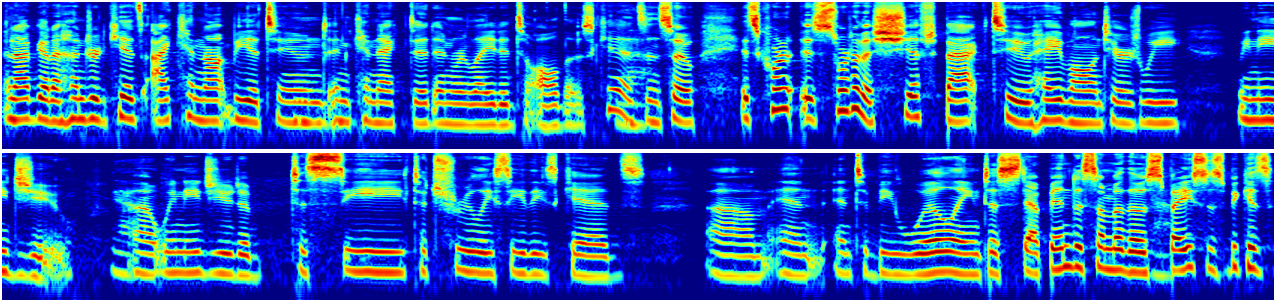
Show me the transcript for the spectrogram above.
and I've got 100 kids, I cannot be attuned mm-hmm. and connected and related to all those kids. Yeah. And so it's, it's sort of a shift back to, hey, volunteers, we, we need you. Yeah. Uh, we need you to, to see, to truly see these kids. Um, and, and to be willing to step into some of those yeah. spaces because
